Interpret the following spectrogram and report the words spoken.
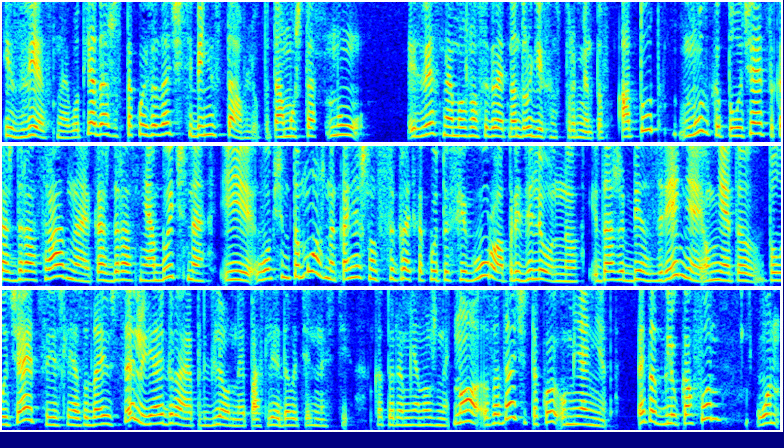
известное, известное. Вот я даже такой задачи себе не ставлю, потому что, ну, известное можно сыграть на других инструментах. А тут музыка получается каждый раз разная, каждый раз необычная. И, в общем-то, можно, конечно, сыграть какую-то фигуру определенную. И даже без зрения у меня это получается, если я задаюсь целью, я играю определенные последовательности, которые мне нужны. Но задачи такой у меня нет. Этот глюкофон, он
